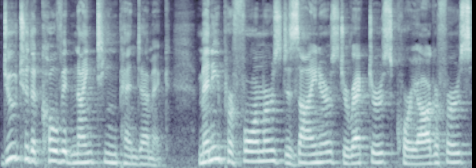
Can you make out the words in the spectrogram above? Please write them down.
Due to the COVID 19 pandemic, many performers, designers, directors, choreographers,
